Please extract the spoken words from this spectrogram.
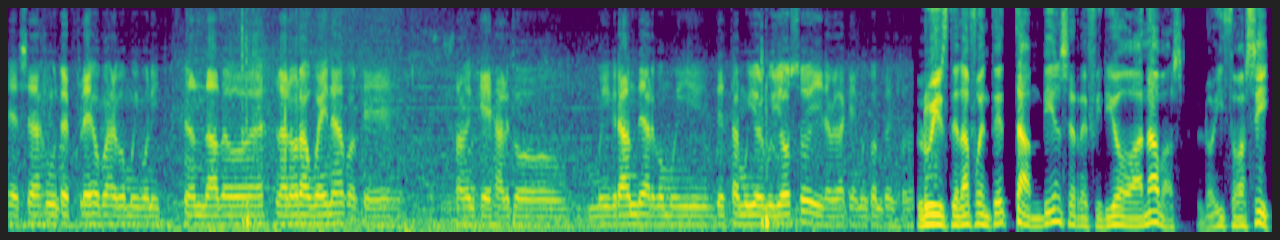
eso es un reflejo, pues algo muy bonito. Me han dado la enhorabuena porque saben que es algo muy grande, algo muy de estar muy orgulloso y la verdad que muy contento. Luis de la Fuente también se refirió a Navas, lo hizo así.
